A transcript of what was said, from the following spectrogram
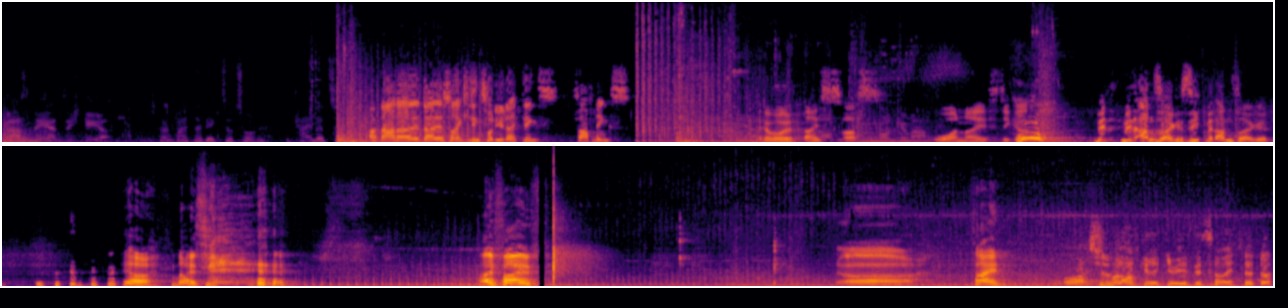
Gas nähert sich dir. Ist ein weiter Weg zur Zone. Keine Zeit. Ach, da, da, da ist direkt links von dir, direkt links. Scharf links. Jawohl. Nice, war's. Oh, nice, Digga. Mit, mit Ansage, Sieg mit Ansage. Ja, nice. High five. Ah, fein. Oh, ich bin voll aufgeregt gewesen jetzt heute.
